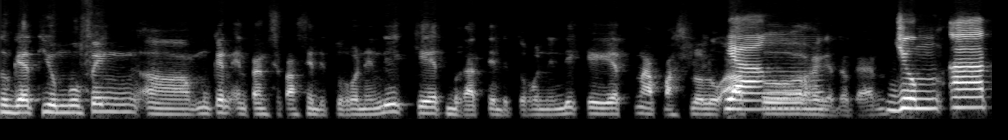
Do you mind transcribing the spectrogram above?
to get you moving, uh, mungkin intensitasnya diturunin dikit, beratnya diturunin dikit, napas lo lu atur gitu kan. Jumat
